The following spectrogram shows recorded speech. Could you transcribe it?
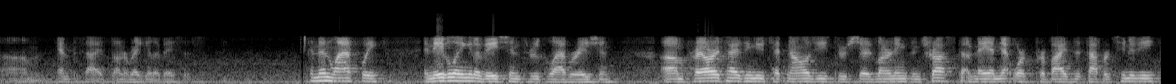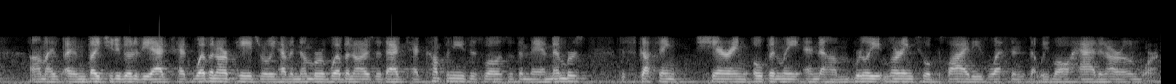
um, emphasized on a regular basis. And then lastly, enabling innovation through collaboration. Um, prioritizing new technologies through shared learnings and trust, AMEA Network provides this opportunity Um, I, I, invite you to go to the AgTech webinar page where we have a number of webinars with AgTech companies as well as with the MEA members discussing, sharing openly, and um, really learning to apply these lessons that we've all had in our own work.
